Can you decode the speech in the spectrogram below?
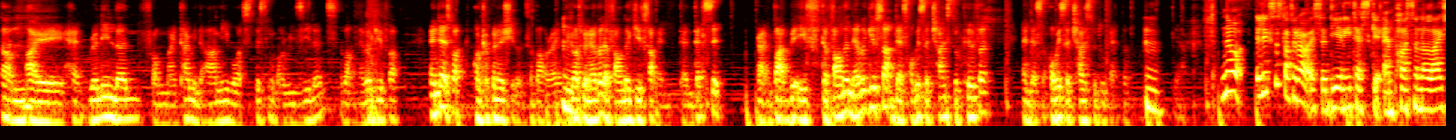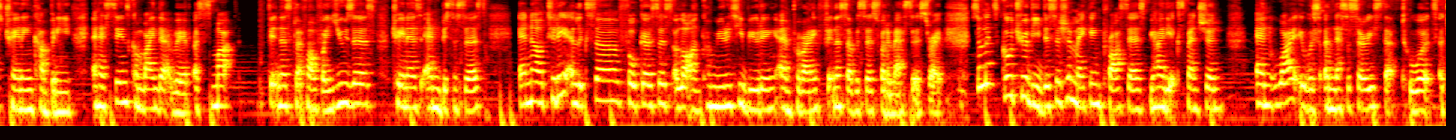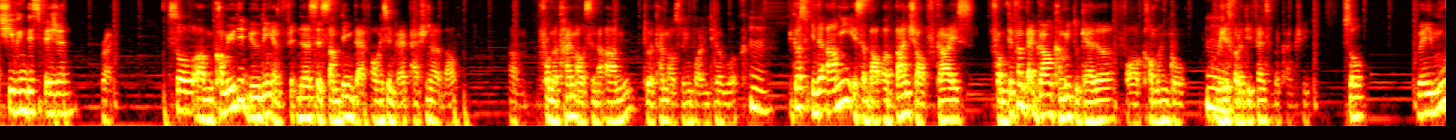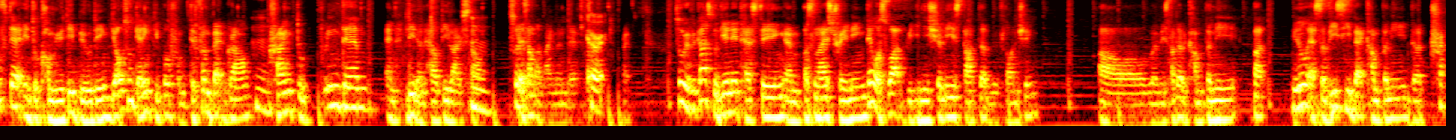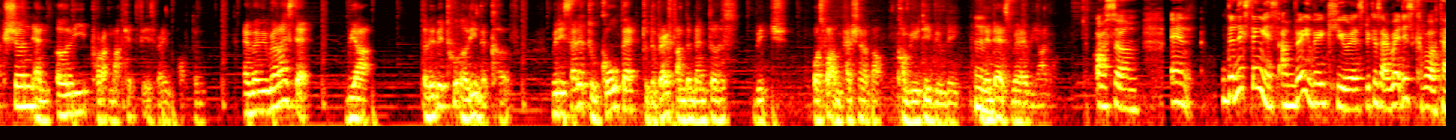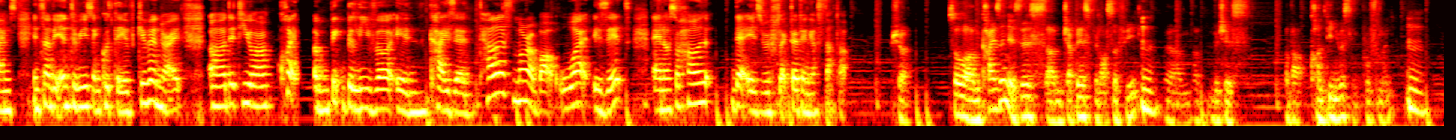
um, I had really learned from my time in the army was this thing about resilience, about never give up. And that's what entrepreneurship is about, right? Because whenever the founder gives up, and then that's it, right? But if the founder never gives up, there's always a chance to pivot, and there's always a chance to do better. Mm. Yeah. Now, Elixir started out as a DNA test kit and personalized training company and has since combined that with a smart fitness platform for users, trainers, and businesses. And now, today, Elixir focuses a lot on community building and providing fitness services for the masses, right? So, let's go through the decision making process behind the expansion and why it was a necessary step towards achieving this vision. Right. So, um, community building and fitness is something that I've always been very passionate about. Um, from the time I was in the army to the time I was doing volunteer work. Because in the army, it's about a bunch of guys from different backgrounds coming together for a common goal, which is for the defense of the country. So, when you move that into community building, you're also getting people from different backgrounds trying to bring them and lead a healthy lifestyle. So, there's some alignment there. Correct. Right. So with regards to DNA testing and personalized training, that was what we initially started with launching uh, when we started the company. But you know, as a VC-backed company, the traction and early product market fit is very important. And when we realized that we are a little bit too early in the curve, we decided to go back to the very fundamentals, which was what I'm passionate about, community building. And then that's where we are now. Awesome. And the next thing is I'm very, very curious because I read this a couple of times in some of the interviews and quotes that you've given, right? Uh, that you are quite a big believer in Kaizen. Tell us more about what is it and also how that is reflected in your startup. Sure. So um, Kaizen is this um, Japanese philosophy, um, uh, which is about continuous improvement.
